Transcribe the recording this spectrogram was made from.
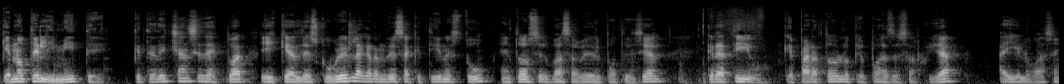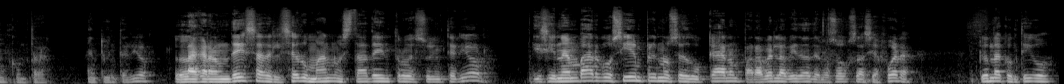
que no te limite, que te dé chance de actuar y que al descubrir la grandeza que tienes tú, entonces vas a ver el potencial creativo que para todo lo que puedas desarrollar, ahí lo vas a encontrar en tu interior. La grandeza del ser humano está dentro de su interior. Y sin embargo, siempre nos educaron para ver la vida de los ojos hacia afuera. ¿Qué onda contigo?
